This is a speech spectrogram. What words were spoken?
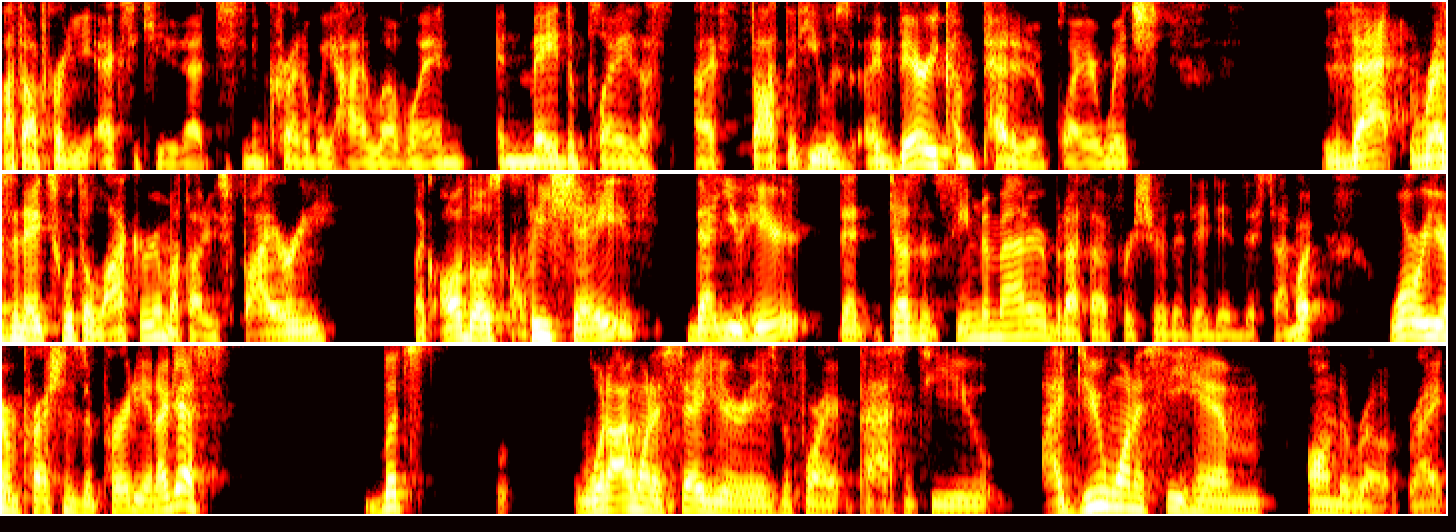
I thought Purdy executed at just an incredibly high level and and made the plays. I, I thought that he was a very competitive player, which that resonates with the locker room. I thought he was fiery, like all those cliches that you hear that doesn't seem to matter, but I thought for sure that they did this time. What what were your impressions of Purdy? And I guess let's what I want to say here is before I pass it to you, I do want to see him on the road, right?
